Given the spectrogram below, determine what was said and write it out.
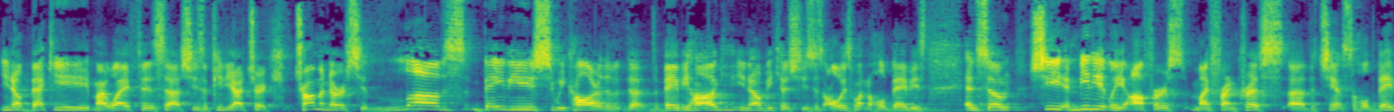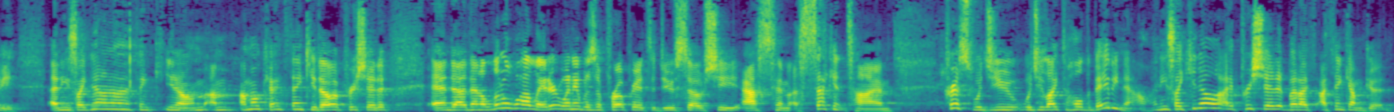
you know, Becky, my wife, is uh, she's a pediatric trauma nurse. She loves babies. We call her the, the, the, baby hog, you know, because she's just always wanting to hold babies. And so she immediately offers my friend Chris uh, the chance to hold the baby. And he's like, no, no, I think, you know, I'm, I'm, I'm okay. Thank you, though. I appreciate it. And uh, then a little while later, when it was appropriate to do so, she asks him a second time, Chris, would you, would you like to hold the baby now? And he's like, you know, I appreciate it, but I, I think I'm good.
